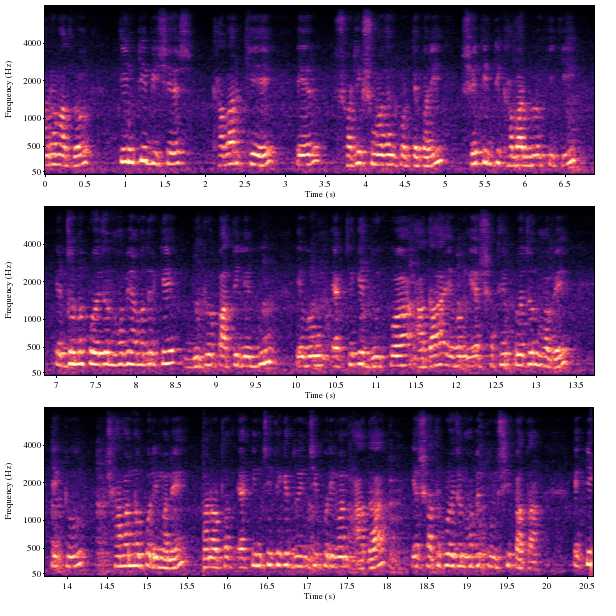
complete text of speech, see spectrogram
আমরা মাত্র তিনটি বিশেষ খাবার খেয়ে এর সঠিক সমাধান করতে পারি। সেই তিনটি খাবারগুলো কি কি? এর জন্য প্রয়োজন হবে আমাদেরকে দুটো পাতি লেবু এবং এক থেকে দুই কোয়া আদা এবং এর সাথে প্রয়োজন হবে একটু সামান্য পরিমাণে মানে অর্থাৎ এক ইঞ্চি থেকে দুই ইঞ্চি পরিমাণ আদা। এর সাথে প্রয়োজন হবে তুলসী পাতা। একটি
